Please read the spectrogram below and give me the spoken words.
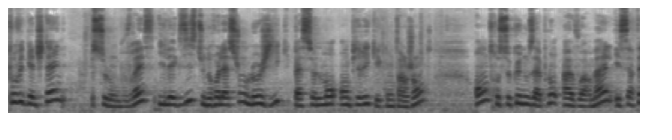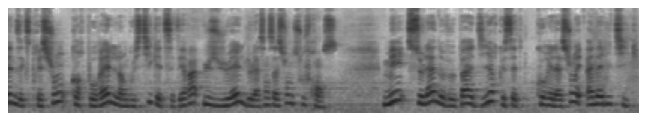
Pour Wittgenstein, selon Bouvresse, il existe une relation logique, pas seulement empirique et contingente, entre ce que nous appelons avoir mal et certaines expressions corporelles, linguistiques, etc., usuelles de la sensation de souffrance. Mais cela ne veut pas dire que cette corrélation est analytique,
